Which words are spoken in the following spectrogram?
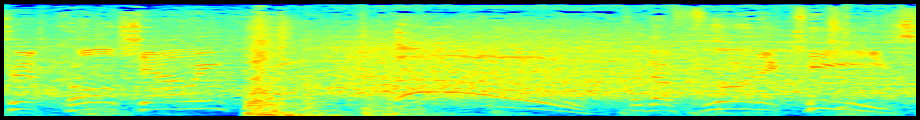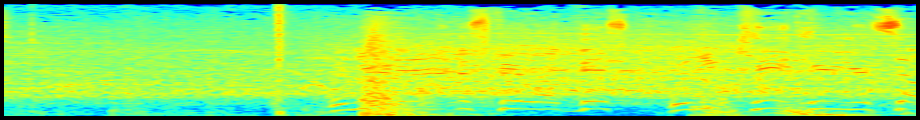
Trip, Cole, shall we? Oh! The Florida Keys. When you're in an atmosphere like this, when you can't hear yourself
